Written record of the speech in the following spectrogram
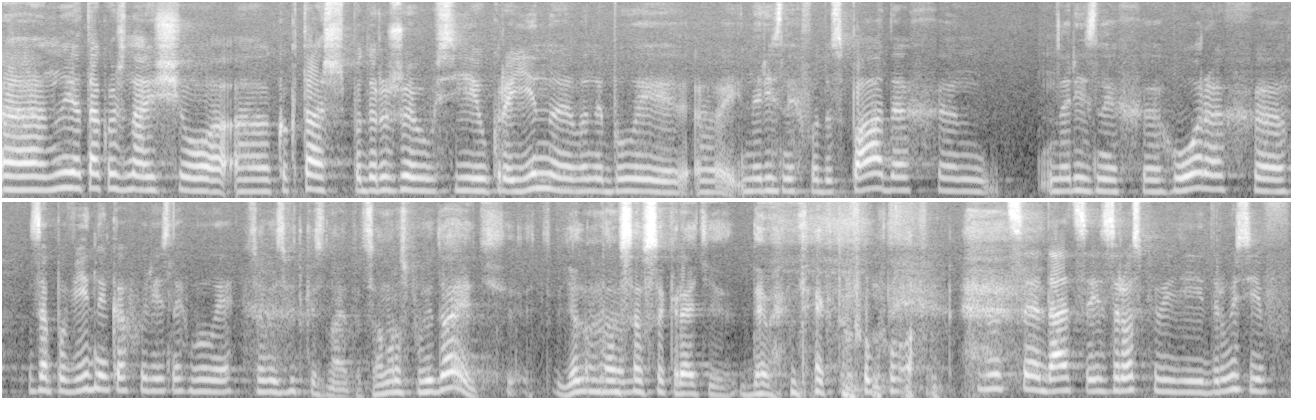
Е, Ну, я також знаю, що е, Коктаж подорожує усією Україною. Вони були е, і на різних водоспадах, на різних горах, заповідниках у різних були. Це ви звідки знаєте? Це вам розповідають? Я думаю, там все в секреті, де, де хто побував. Ну, це да, це із розповіді друзів,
